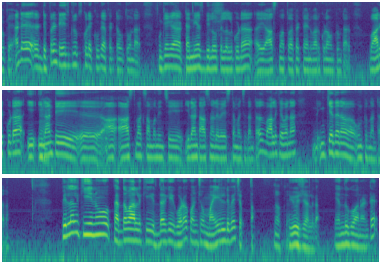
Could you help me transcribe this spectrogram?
ఓకే. అంటే డిఫరెంట్ ఏజ్ గ్రూప్స్ కూడా ఎక్కువగా ఎఫెక్ట్ అవుతూ ఉన్నారు. ముఖ్యంగా టెన్ ఇయర్స్ బిలో పిల్లలు కూడా ఈ ఆస్తమాతో ఎఫెక్ట్ అయిన వారు కూడా ఉంటుంటారు. వారికి కూడా ఈ ఇలాంటి ఆ, ఆ- ఆస్తమాకి సంబంధించి ఇలాంటి ఆసనాలు వేస్తే మంచిదంటారా? వాళ్ళకి ఏమైనా ఇంకేదైనా ఉంటుందంటారా? పిల్లలకిను పెద్దవాళ్ళకి ఇద్దరికి కూడా కొంచెం మైల్డ్వే చెప్తాం. ఓకే. యూజువల్గా. ఎందుకు అని అంటే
